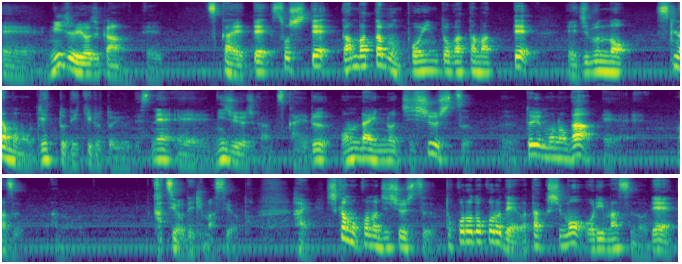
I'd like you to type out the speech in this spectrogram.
えー、24時間、えー、使えてそして頑張った分ポイントがたまって、えー、自分の好きなものをゲットできるというですね、えー、24時間使えるオンラインの自習室というものが、えー、まずあの活用できますよと、はい、しかもこの自習室ところどころで私もおりますので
